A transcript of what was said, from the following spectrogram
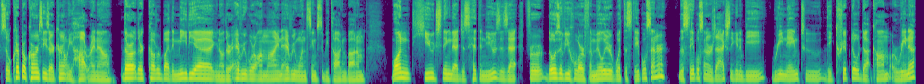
So cryptocurrencies are currently hot right now. They're they're covered by the media, you know, they're everywhere online. Everyone seems to be talking about them. One huge thing that just hit the news is that for those of you who are familiar with the Staples Center, the Staples Center is actually going to be renamed to the crypto.com arena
